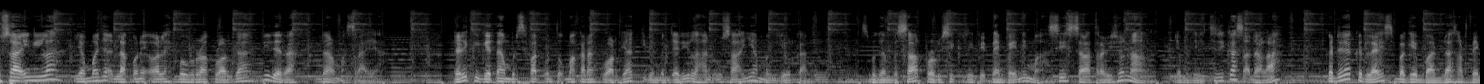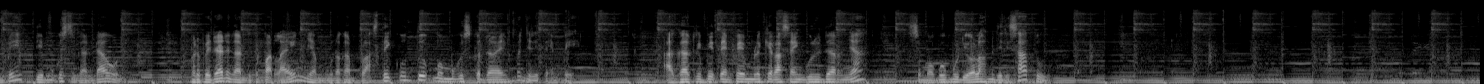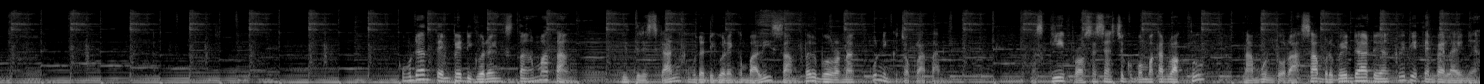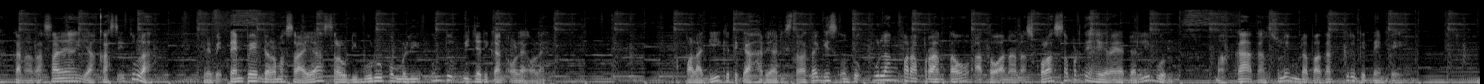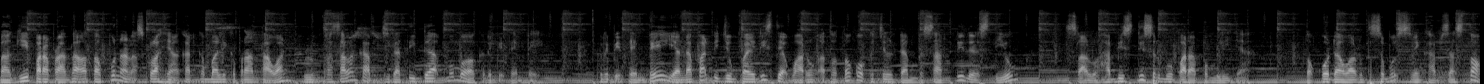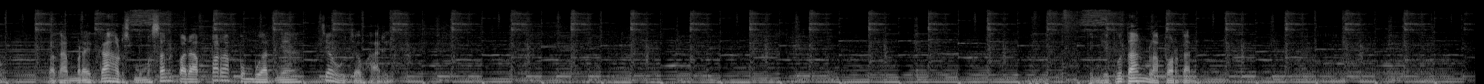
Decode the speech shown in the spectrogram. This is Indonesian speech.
Usaha inilah yang banyak dilakukan oleh beberapa keluarga di daerah Darmasraya. Dari kegiatan bersifat untuk makanan keluarga kini menjadi lahan usaha yang menggiurkan. Sebagian besar produksi keripik tempe ini masih secara tradisional. Yang menjadi ciri khas adalah kedelai-kedelai sebagai bahan dasar tempe dibungkus dengan daun. Berbeda dengan di tempat lain yang menggunakan plastik untuk membungkus kedelai menjadi tempe. Agar keripik tempe memiliki rasa yang gurih dan semua bumbu diolah menjadi satu. Kemudian tempe digoreng setengah matang, ditiriskan kemudian digoreng kembali sampai berwarna kuning kecoklatan. Meski prosesnya cukup memakan waktu, namun untuk rasa berbeda dengan keripik tempe lainnya karena rasanya yang khas itulah keripik tempe dalam saya selalu diburu pembeli untuk dijadikan oleh-oleh. Apalagi ketika hari-hari strategis untuk pulang para perantau atau anak-anak sekolah seperti hari raya dan libur, maka akan sulit mendapatkan keripik tempe. Bagi para perantau ataupun anak sekolah yang akan kembali ke perantauan, belum terasa lengkap jika tidak membawa keripik tempe. Keripik tempe yang dapat dijumpai di setiap warung atau toko kecil dan besar di daerah Stiung selalu habis diserbu para pembelinya. Toko dan warung tersebut sering kehabisan stok, bahkan mereka harus memesan pada para pembuatnya jauh-jauh hari. Tim Liputan melaporkan.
